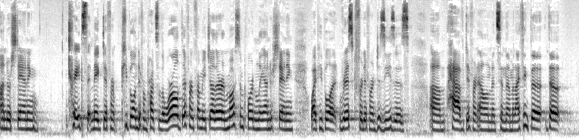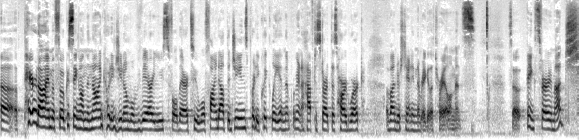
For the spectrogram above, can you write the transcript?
understanding traits that make different people in different parts of the world different from each other, and most importantly, understanding why people at risk for different diseases um, have different elements in them. And I think the, the uh, paradigm of focusing on the non coding genome will be very useful there too. We'll find out the genes pretty quickly, and then we're going to have to start this hard work of understanding the regulatory elements. So, thanks very much.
